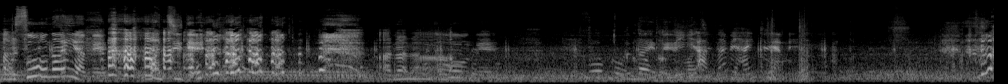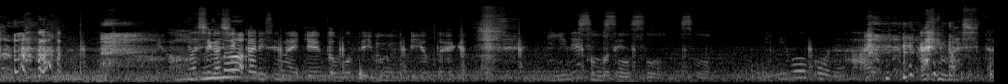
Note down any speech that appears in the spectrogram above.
も うそうなんやね。マジで。あらら。もうね。危ないね右あナビ入ってるやね。私がしっかりせないけんと思って今うん。言いよったんやけど。いいねそうここでそう。そうそう。右方向で。はい。わかりました。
